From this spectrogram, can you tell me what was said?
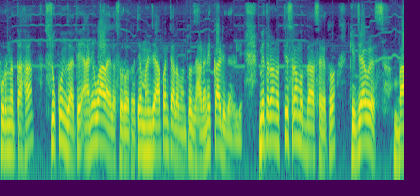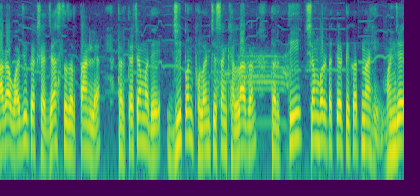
पूर्णतः सुकून जाते आणि वाळायला सुरुवात होते. म्हणजे आपण त्याला म्हणतो झाडाने काडी धरली. मित्रांनो तिसरा मुद्दा असा येतो की ज्यावेळेस बागा वाजूपेक्षा जास्त जर ताणल्या तर त्याच्यामध्ये जी पण फुलांची संख्या लागन तर ती शंभर टक्के टिकत नाही. म्हणजे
